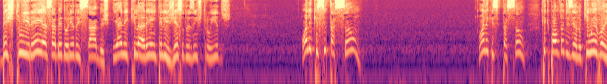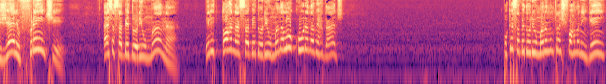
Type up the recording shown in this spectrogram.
Destruirei a sabedoria dos sábios e aniquilarei a inteligência dos instruídos. Olha que citação! Olha que citação! O que, que Paulo está dizendo? Que o evangelho, frente a essa sabedoria humana, ele torna a sabedoria humana loucura, na verdade. Porque a sabedoria humana não transforma ninguém.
